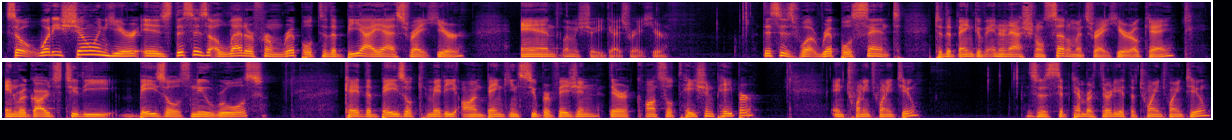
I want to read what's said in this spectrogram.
So, what he's showing here is this is a letter from Ripple to the BIS right here. And let me show you guys right here. This is what Ripple sent to the Bank of International Settlements right here, okay? In regards to the Basel's new rules Okay, the Basel Committee on Banking Supervision, their consultation paper in 2022. This was September 30th of 2022.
